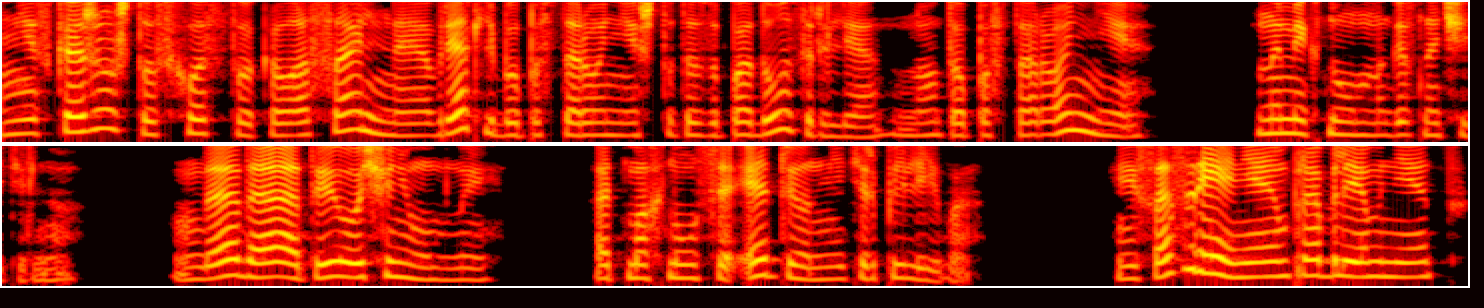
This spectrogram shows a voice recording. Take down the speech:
«Не скажу, что сходство колоссальное, вряд ли бы посторонние что-то заподозрили, но то посторонние...» Намекнул многозначительно. «Да-да, ты очень умный», — отмахнулся Эдрион нетерпеливо. «И со зрением проблем нет»,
